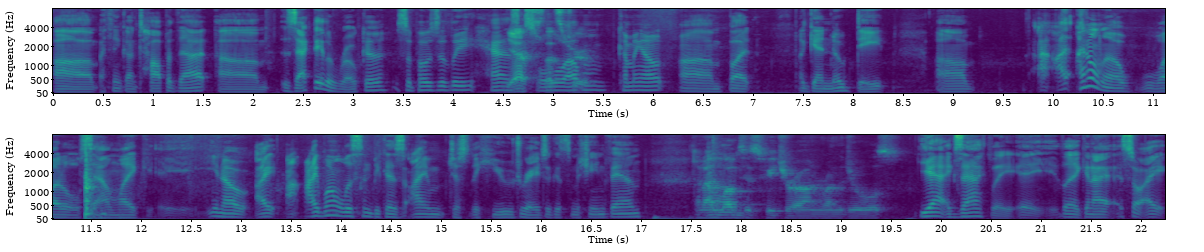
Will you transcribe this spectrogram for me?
Um, I think on top of that, um, Zack de la Rocha supposedly has Yes, a solo that's true. album coming out, um, but again, no date. Um, I, I I don't know what it'll sound like. You know, I, I, I want to listen because I'm just a huge Rage Against the Machine fan. and I loved his feature on Run the Jewels. Yeah, exactly. Eh, Like, and I, so I,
